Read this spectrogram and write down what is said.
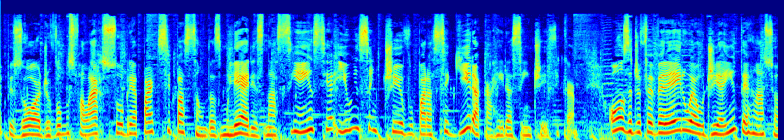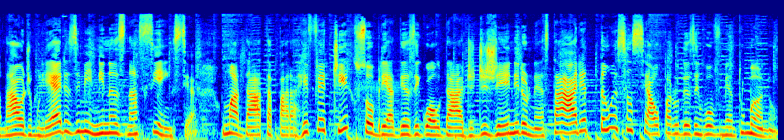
episódio, vamos falar sobre a participação das mulheres na ciência e o incentivo para seguir a carreira científica. 11 de fevereiro é o Dia Internacional de Mulheres e Meninas na Ciência, uma data para refletir sobre a desigualdade de gênero nesta área tão essencial para o desenvolvimento humano.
